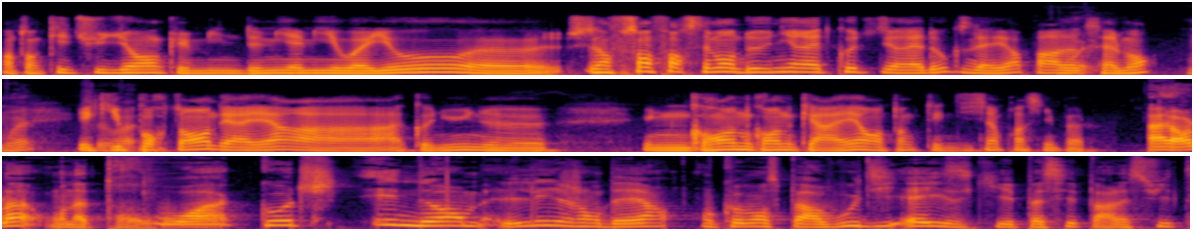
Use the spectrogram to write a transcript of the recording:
en tant qu'étudiant que de Miami, Ohio, euh, sans, forcément devenir head coach des Red Hawks d'ailleurs, paradoxalement, et qui pourtant derrière a, connu une, une grande, grande carrière en tant que technicien principal. Alors là, on a trois coachs énormes, légendaires. On commence par Woody Hayes, qui est passé par la suite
